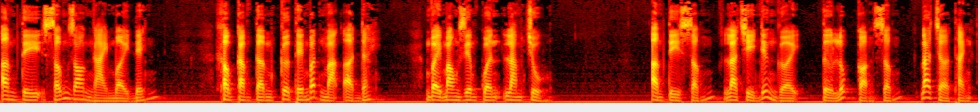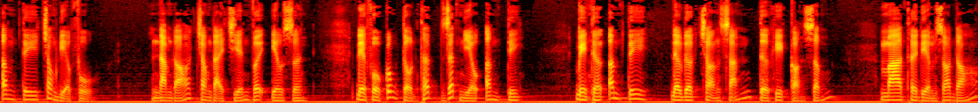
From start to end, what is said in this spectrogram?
âm ti sống do ngài mời đến. Không cam tâm cứ thế mất mạng ở đây. Vậy mong Diêm quân làm chủ. Âm ti sống là chỉ những người Từ lúc còn sống Đã trở thành âm ti trong địa phủ. Năm đó trong đại chiến với Yêu Sơn, Địa phủ cũng tổn thất rất nhiều âm ti. Bình thường âm ti Đều được chọn sẵn từ khi còn sống. Mà thời điểm do đó,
